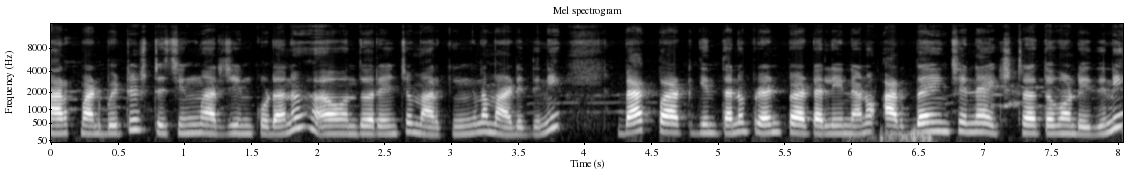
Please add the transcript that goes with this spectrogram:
ಮಾರ್ಕ್ ಮಾಡಿಬಿಟ್ಟು ಸ್ಟಿಚಿಂಗ್ ಮಾರ್ಜಿನ್ ಕೂಡ ಒಂದೂವರೆ ಇಂಚು ಮಾರ್ಕಿಂಗ್ನ ಮಾಡಿದ್ದೀನಿ. ಬ್ಯಾಕ್ ಪಾರ್ಟ್ಗಿಂತನೂ ಫ್ರಂಟ್ ಪಾರ್ಟಲ್ಲಿ ನಾನು ಅರ್ಧ ಇಂಚನ್ನು ಎಕ್ಸ್ಟ್ರಾ ತೊಗೊಂಡಿದ್ದೀನಿ.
